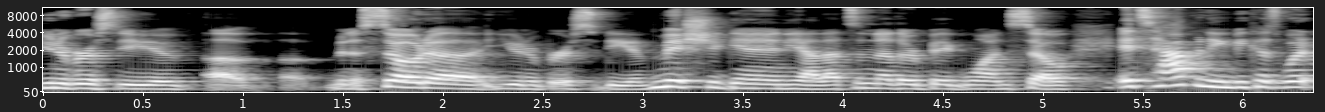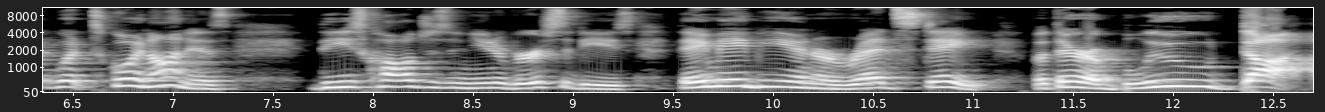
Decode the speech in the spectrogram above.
University of, of, of, Minnesota, University of Michigan. Yeah, that's another big one. So it's happening because what what's going on is these colleges and universities, they may be in a red state, but they're a blue dot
